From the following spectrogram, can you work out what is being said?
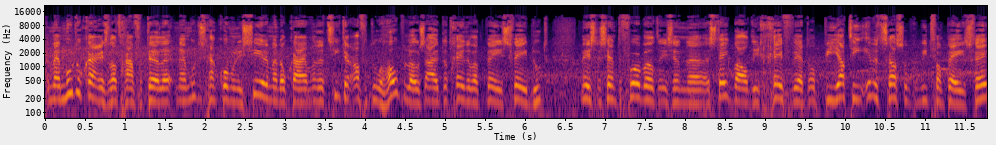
En men moet elkaar eens wat gaan vertellen. Men moet eens gaan communiceren met elkaar. Want het ziet er af en toe hopeloos uit. Datgene wat PSV doet. Het meest recente voorbeeld is een uh, steekbal die gegeven werd op Piatti in het strafschopgebied van PSV.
